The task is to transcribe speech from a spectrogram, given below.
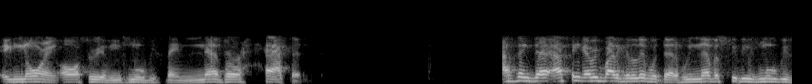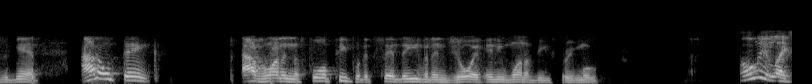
ignoring all three of these movies. They never happened. I think that I think everybody can live with that if we never see these movies again. I don't think I've run into four people that said they even enjoyed any one of these three movies. Only like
